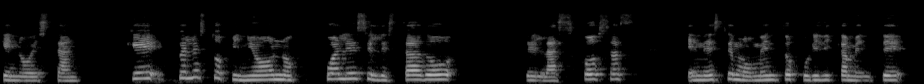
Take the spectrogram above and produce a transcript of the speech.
que no están. ¿Qué, ¿Cuál es tu opinión o cuál es el estado de las cosas en este momento jurídicamente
